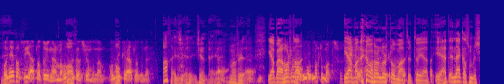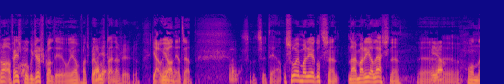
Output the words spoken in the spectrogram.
Hon är faktiskt alla tunnar, men hon kan sjunga dem. Hon är inte alla tunnar. Ach, gör det. Ja, man får. Jag bara hörst han. Lust om. Ja, men jag har lust om att det att det är näka som vi sa på Facebook och just kväll och jag har faktiskt bara lust där för. Ja, och Jan jag tror. Så så det. Och så är Maria Gottsen. Nej, Maria Läschne. Eh hon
